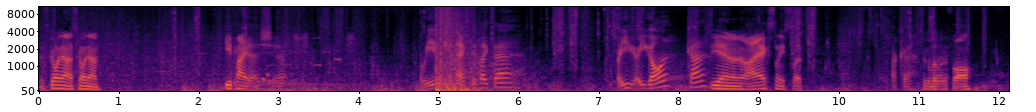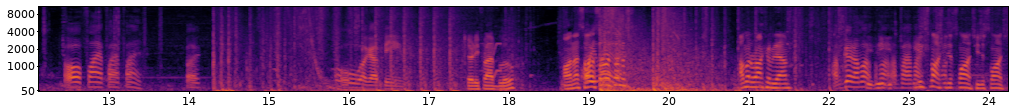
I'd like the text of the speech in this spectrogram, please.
It's going down. It's going down. Keep high. catch, yeah. Are we even connected like that? Are you are you going, kinda? Yeah, no, no. I accidentally slipped. Okay. Took a little bit of fall. Oh, flying, flying, flying. Fuck. Oh, I got beam. 35 blue. On us, on us, on us, on us. I'm gonna rock him down. I'm good. I'm up. I'm, up, I'm fine. he I'm just launched. He just launched. He just launched.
